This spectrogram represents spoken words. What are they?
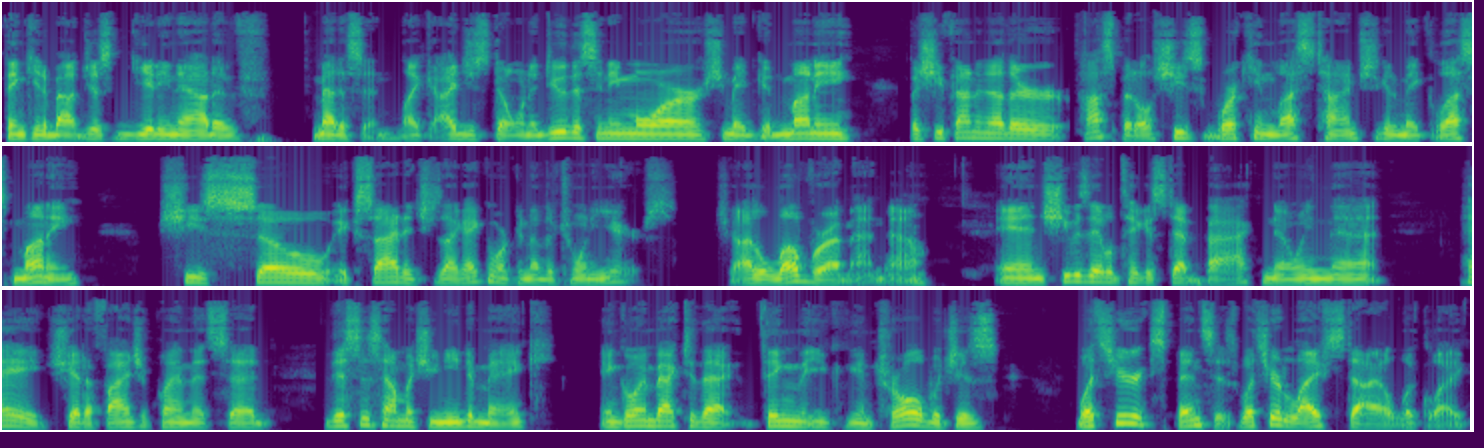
thinking about just getting out of medicine. Like, I just don't want to do this anymore. She made good money, but she found another hospital. She's working less time. She's going to make less money she's so excited. She's like, I can work another 20 years. I love where I'm at now. And she was able to take a step back knowing that, hey, she had a financial plan that said, this is how much you need to make. And going back to that thing that you can control, which is what's your expenses? What's your lifestyle look like?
